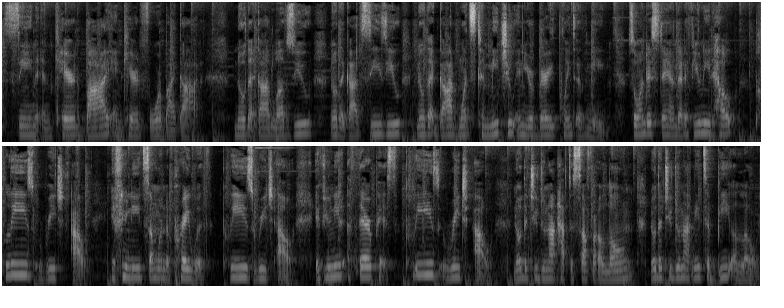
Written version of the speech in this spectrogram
seen, and cared by and cared for by God. Know that God loves you. Know that God sees you. Know that God wants to meet you in your very point of need. So understand that if you need help, please reach out. If you need someone to pray with, please reach out. If you need a therapist, please reach out. Know that you do not have to suffer alone. Know that you do not need to be alone.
